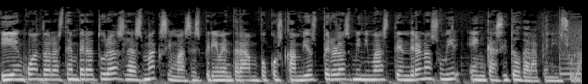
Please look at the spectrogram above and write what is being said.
Y en cuanto a las temperaturas, las máximas experimentarán pocos cambios, pero las mínimas tendrán a subir en casi toda la península.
